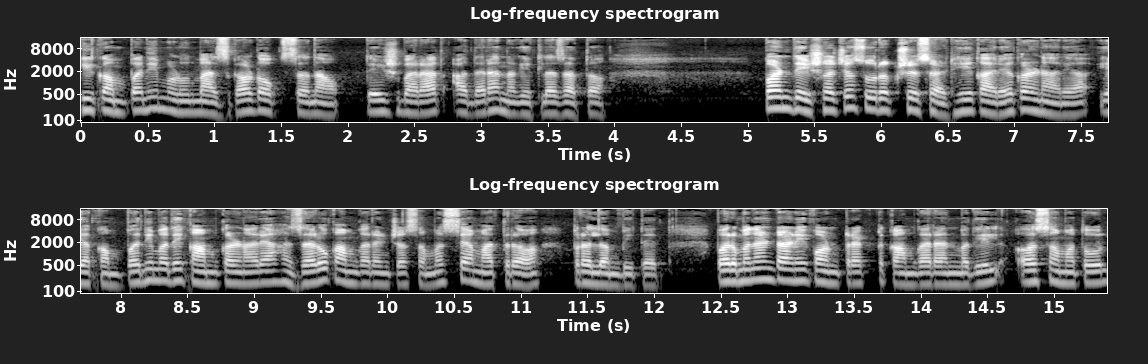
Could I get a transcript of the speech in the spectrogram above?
ही कंपनी म्हणून माझगाव डॉकचं नाव देशभरात आदरानं घेतलं जातं. पण देशाच्या सुरक्षेसाठी कार्य करणाऱ्या या कंपनीमध्ये काम करणाऱ्या हजारो कामगारांच्या समस्या मात्र प्रलंबित आहेत. परमनंट आणि कॉन्ट्रॅक्ट कामगारांमधील असमतोल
